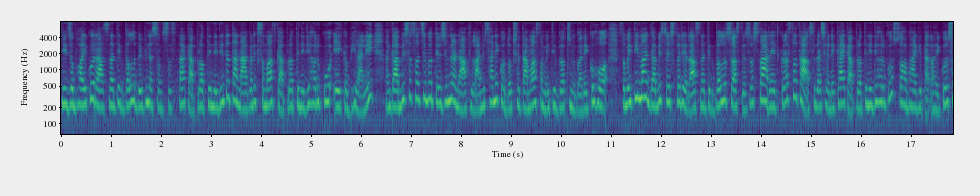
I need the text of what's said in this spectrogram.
हिजो भएको राजनैतिक दल विभिन्न संघ संस्थाका प्रतिनिधि तथा नागरिक समाजका प्रतिनिधिहरूको एक भेलाले गाविस सचिव तेजेन्द्रनाथ लामिछानेको अध्यक्षतामा समिति गठन गरेको हो। समितिमा गाविस स्तरीय राजनैतिक दल स्वास्थ्य संस्था रेडक्रस तथा सुरक्षा निकायका प्रतिनिधिहरूको सहभागिता रहेको छ।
